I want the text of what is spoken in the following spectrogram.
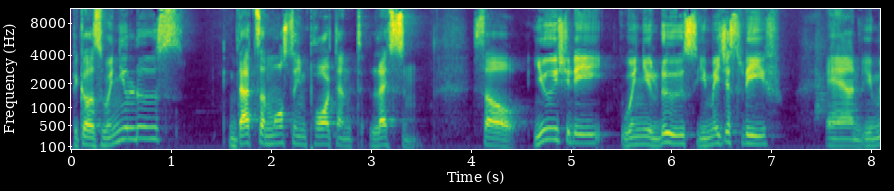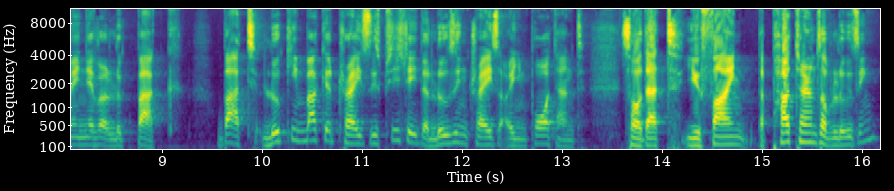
Because when you lose, that's the most important lesson. So usually when you lose, you may just leave and you may never look back but looking back at trades, especially the losing trades are important so that you find the patterns of losing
